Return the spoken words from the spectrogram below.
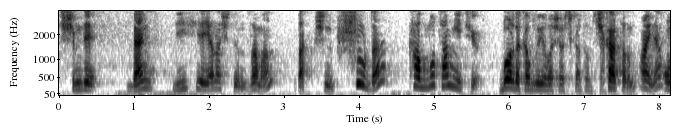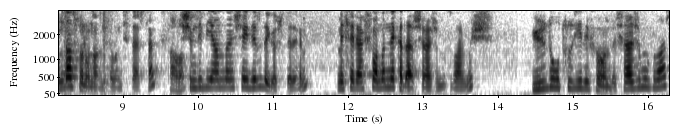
Şimdi ben DC'ye yanaştığım zaman bak şimdi şurada kablo tam yetiyor. Bu arada kabloyu yavaş yavaş çıkartalım istersen. Çıkartalım. Aynen. Ondan sonra onu anlatalım istersen. Tamam. Şimdi bir yandan şeyleri de gösterelim. Mesela şu anda ne kadar şarjımız varmış? %37 şu anda şarjımız var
